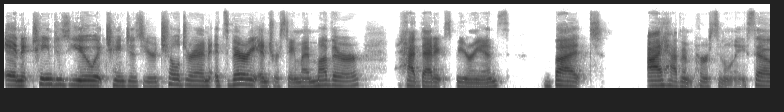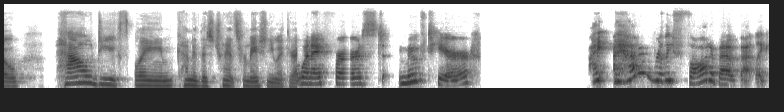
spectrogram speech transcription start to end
And it changes you, it changes your children. It's very interesting. My mother had that experience, but I haven't personally. So, how do you explain kind of this transformation you went through? When I first moved here, I, I hadn't really thought about that. Like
